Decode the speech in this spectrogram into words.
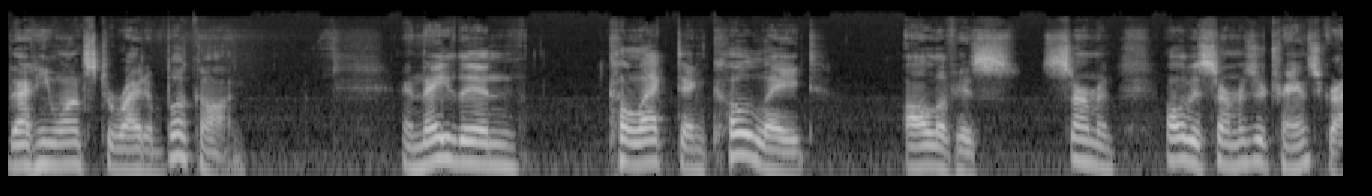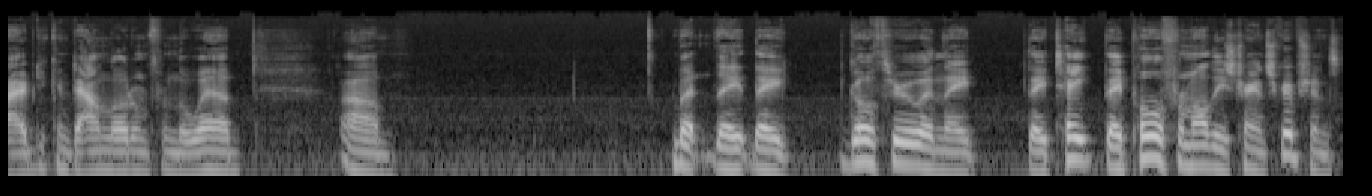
that he wants to write a book on. And they then collect and collate all of his sermon. All of his sermons are transcribed. You can download them from the web. Um, but they they go through and they they take they pull from all these transcriptions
